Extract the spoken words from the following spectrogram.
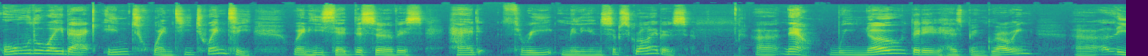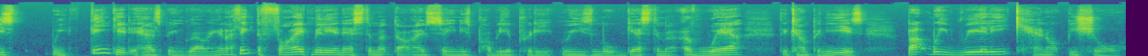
all the way back in 2020 when he said the service had 3 million subscribers. Uh, now, we know that it has been growing, uh, at least we think it has been growing. And I think the 5 million estimate that I've seen is probably a pretty reasonable guesstimate of where the company is. But we really cannot be sure.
